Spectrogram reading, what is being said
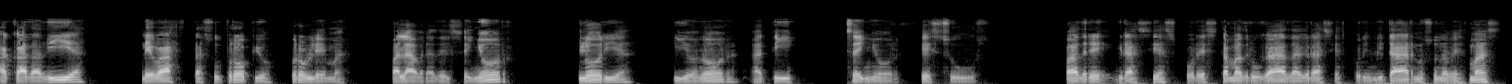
A cada día le basta su propio problema. Palabra del Señor, gloria y honor a ti, Señor Jesús. Padre, gracias por esta madrugada, gracias por invitarnos una vez más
